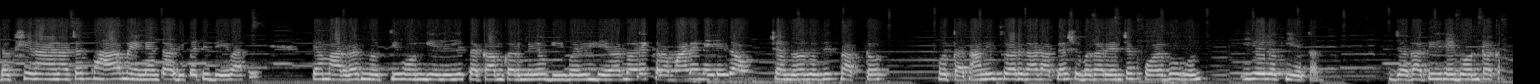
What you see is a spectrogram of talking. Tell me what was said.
दक्षिणायनाच्या सहा महिन्यांचा अधिपती देव आहे. त्या मार्गात मृत्यू होऊन गेलेले सकाम कर्मयोगी वरील देवांद्वारे क्रमाने नेले जाऊन चंद्रज्योतीस प्राप्त होतात आणि स्वर्गात आपल्या शुभकार्यांचे फळ भोगून इहलोकी येतात. जगातील हे दोन प्रकार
